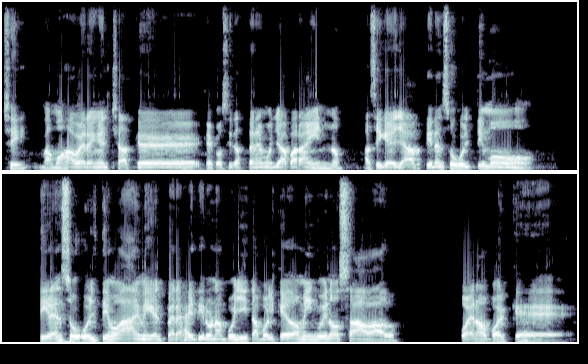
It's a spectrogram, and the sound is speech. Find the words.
Sí, vamos a ver en el chat qué, qué cositas tenemos ya para irnos. Así que ya tienen sus últimos. Tiren sus últimos. Ay, Miguel Pérez ahí tira una pullita. ¿Por qué domingo y no sábado? Bueno, porque,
